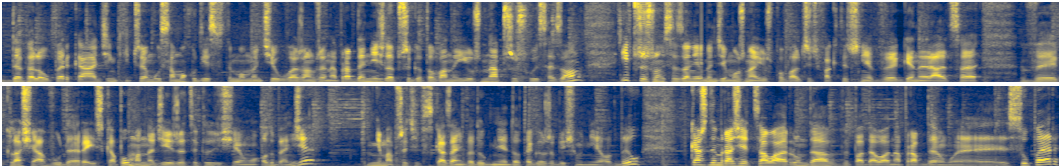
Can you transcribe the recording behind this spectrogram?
deweloperka, dzięki czemu samochód jest w tym momencie uważam, że naprawdę nieźle przygotowany już na przyszły sezon i w przyszłym sezonie będzie można już powalczyć faktycznie w generalce w klasie AWD Race Cupu. Mam nadzieję, że cykl się odbędzie. Nie ma przeciwwskazań według mnie do tego, żeby się nie odbył. W każdym razie cała runda wypadała naprawdę e, super.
